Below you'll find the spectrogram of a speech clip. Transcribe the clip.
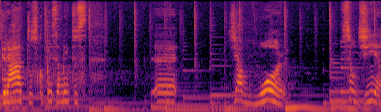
gratos, com pensamentos é, de amor, seu dia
